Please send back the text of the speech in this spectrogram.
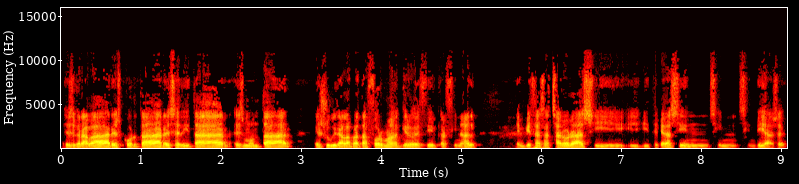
es grabar, es cortar, es editar, es montar, es subir a la plataforma. Quiero decir que al final empiezas a echar horas y, y, y te quedas sin, sin, sin días, ¿eh?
